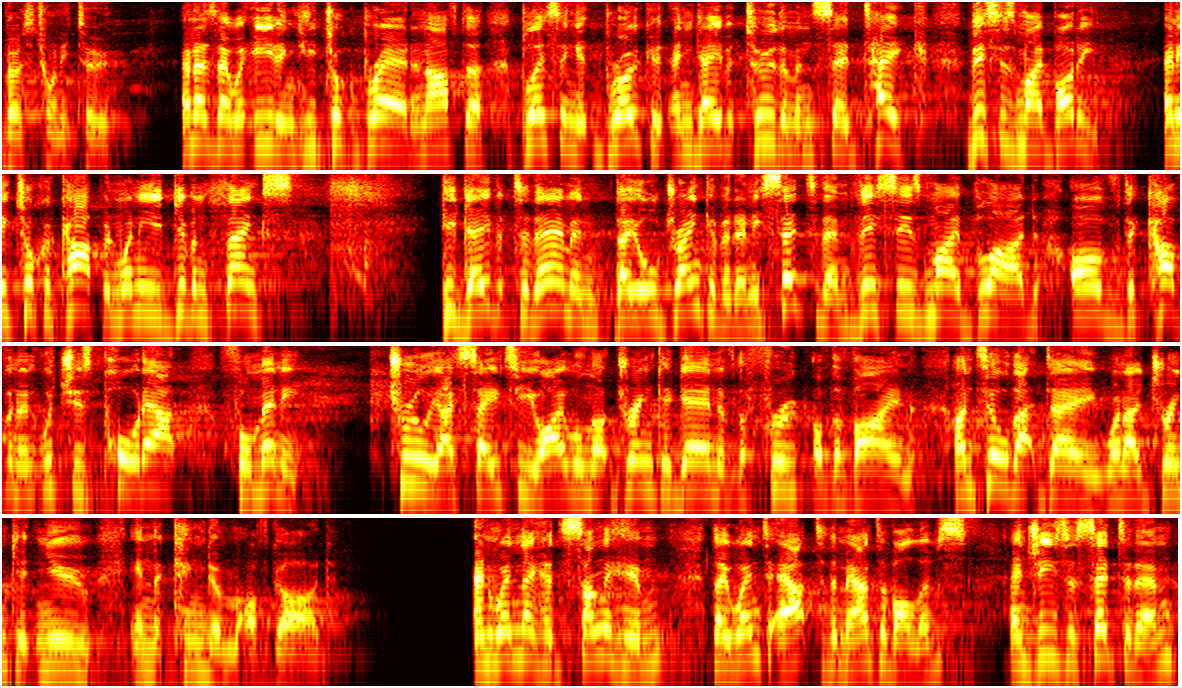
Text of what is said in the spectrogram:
Verse 22. And as they were eating, he took bread and after blessing it, broke it and gave it to them and said, Take, this is my body. And he took a cup, and when he had given thanks, he gave it to them, and they all drank of it. And he said to them, This is my blood of the covenant, which is poured out for many. Truly I say to you, I will not drink again of the fruit of the vine until that day when I drink it new in the kingdom of God. And when they had sung a hymn, they went out to the Mount of Olives, and Jesus said to them,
